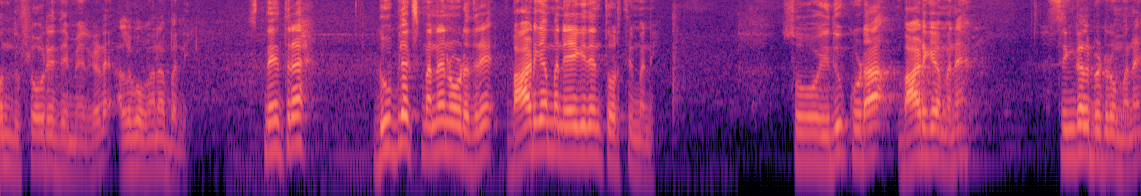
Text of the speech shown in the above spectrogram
ಒಂದು ಫ್ಲೋರ್ ಇದೆ ಮೇಲ್ಗಡೆ. ಅಲ್ಲಿಗೆ ಹೋಗೋಣ ಬನ್ನಿ. ಸ್ನೇಹಿತರೆ ಡೂಪ್ಲೆಕ್ಸ್ ಮನೆ ನೋಡಿದ್ರೆ ಬಾಡಿಗೆ ಮನೆ ಹೇಗಿದೆ ಅಂತ ತೋರಿಸ್ತೀನಿ ಬನ್ನಿ. ಸೊ ಇದು ಕೂಡ ಬಾಡಿಗೆ ಮನೆ ಸಿಂಗಲ್ ಬೆಡ್ರೂಮ್ ಮನೆ.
